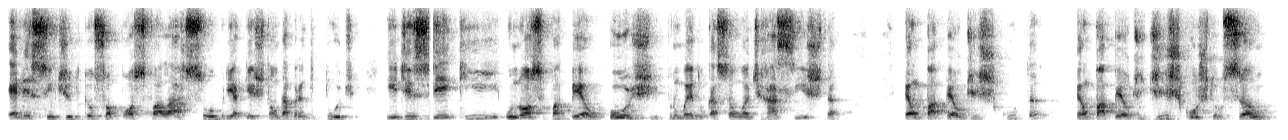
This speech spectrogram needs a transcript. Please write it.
É nesse sentido que eu só posso falar sobre a questão da branquitude e dizer que o nosso papel hoje para uma educação antirracista é um papel de escuta, é um papel de desconstrução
